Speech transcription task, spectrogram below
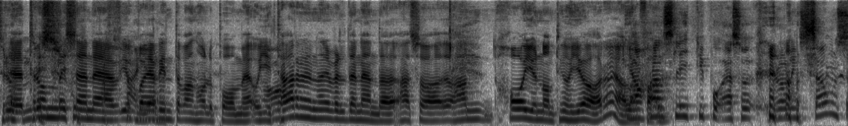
Trummis. Eh, trummisen är, jag, jag vet inte vad han håller på med. Och Ja. gitarren är väl den enda, alltså han har ju någonting att göra i alla Ja, fall. han sliter ju på. Alltså, Rolling Stones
